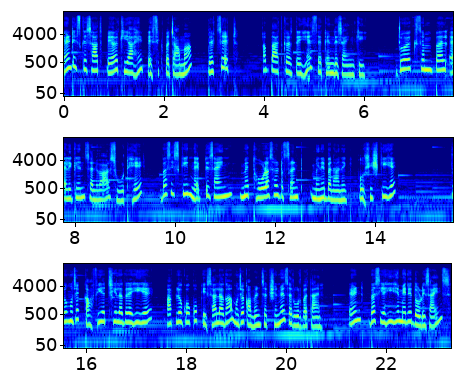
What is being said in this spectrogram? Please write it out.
एंड इसके साथ पेयर किया है बेसिक पजामा दैट्स इट अब बात करते हैं सेकंड डिज़ाइन की। जो एक सिंपल एलिगेंट सलवार सूट है। बस इसकी नेक डिज़ाइन में थोड़ा सा डिफरेंट मैंने बनाने की कोशिश की है। जो मुझे काफ़ी अच्छी लग रही है। आप लोगों को कैसा लगा मुझे कमेंट सेक्शन में ज़रूर बताएँ। एंड बस यही है मेरे दो डिज़ाइंस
